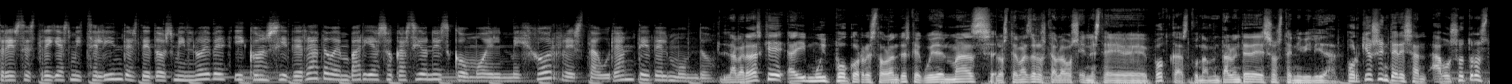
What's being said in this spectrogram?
tres estrellas Michelin desde 2009 y considerado en varias ocasiones como el mejor restaurante del mundo. La verdad es que hay muy pocos restaurantes que cuiden más los temas de los que hablamos en este podcast, fundamentalmente de sostenibilidad. ¿Por qué os interesan a vosotros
